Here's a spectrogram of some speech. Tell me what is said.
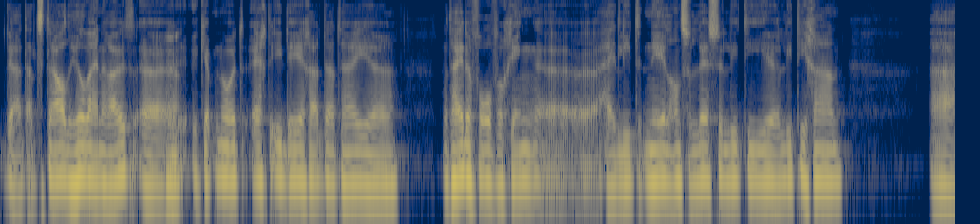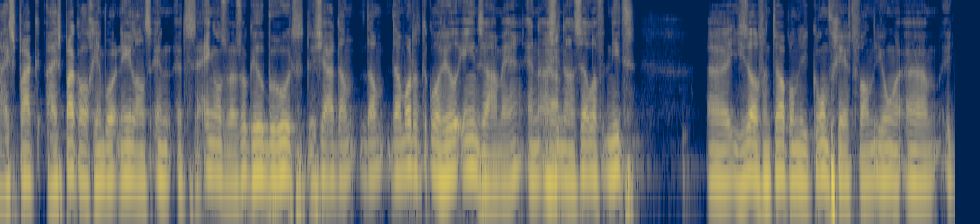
ja, dat straalde heel weinig uit. Eh, Ja. Ik heb nooit echt het idee gehad dat hij, eh, dat hij er vol voor ging. Eh, hij liet Nederlandse lessen liet hij, liet hij gaan. Hij, sprak, hij sprak al geen woord Nederlands en het Engels was ook heel beroerd. Dus ja, dan, dan, dan wordt het ook wel heel eenzaam. Hè? En als Ja. je dan zelf niet jezelf een trap onder je kont geeft van... jongen, ik,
